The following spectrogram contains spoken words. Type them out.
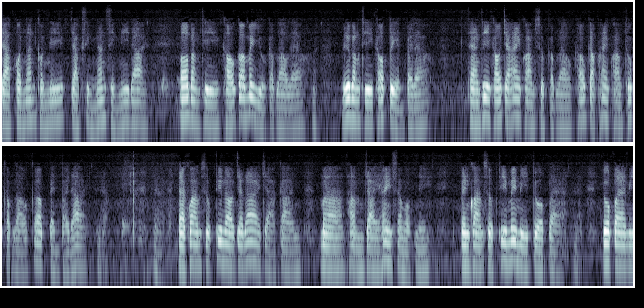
จากคนนั้นคนนี้จากสิ่งนั้นสิ่งนี้ได้ เพราะบางทีเขาก็ไม่อยู่กับเราแล้ว หรือบางทีเขาเปลี่ยนไปแล้ว แทนที่เขาจะให้ความสุขกับเรา เขากลับให้ความทุกข์กับเราก็เป็นไปได้ แต่ความสุขที่เราจะได้จากการมาทำใจให้สงบนี้ เป็นความสุขที่ไม่มีตัวแปร ตัวแปรมี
